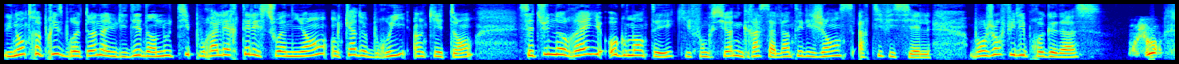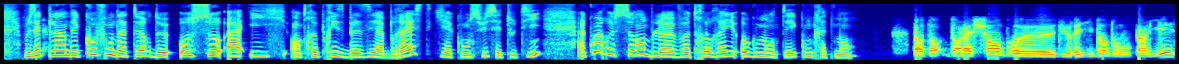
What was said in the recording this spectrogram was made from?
Une entreprise bretonne a eu l'idée d'un outil pour alerter les soignants en cas de bruit inquiétant. C'est une oreille augmentée qui fonctionne grâce à l'intelligence artificielle. Bonjour Philippe Reguedas. Bonjour. Vous êtes l'un des cofondateurs de Osso AI, entreprise basée à Brest qui a conçu cet outil. À quoi ressemble votre oreille augmentée concrètement? Alors dans, dans, la chambre euh, du résident dont vous parliez,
